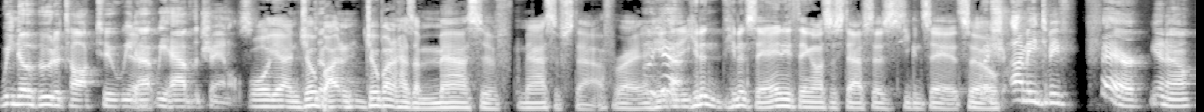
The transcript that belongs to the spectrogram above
we know who to talk to. We Yeah. ha- we have the channels. Well, yeah, and Joe So- Biden, Joe Biden has a massive, massive staff, right? And Oh, he, yeah. he didn't, he didn't say anything unless the staff says he can say it. So, Which I mean, to be fair, you know,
